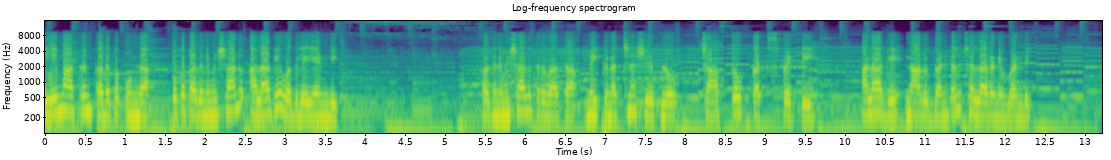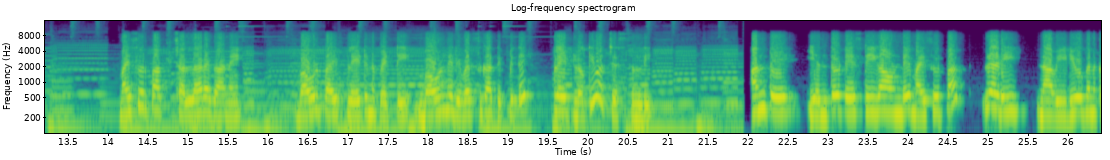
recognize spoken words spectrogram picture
ఏమాత్రం కదపకుండా ఒక పది నిమిషాలు అలాగే వదిలేయండి. పది నిమిషాల తర్వాత మీకు నచ్చిన షేప్లో చాక్తో కట్స్ పెట్టి అలాగే నాలుగు గంటలు చల్లారనివ్వండి. మైసూర్ పాక్ చల్లారగానే బౌల్ పై ప్లేటును పెట్టి బౌల్ని రివర్స్గా తిప్పితే ప్లేట్లోకి వచ్చేస్తుంది. అంతే ఎంతో టేస్టీగా ఉండే మైసూర్ పాక్ రెడీ. నా వీడియో గనక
